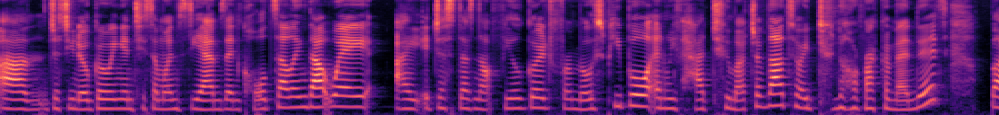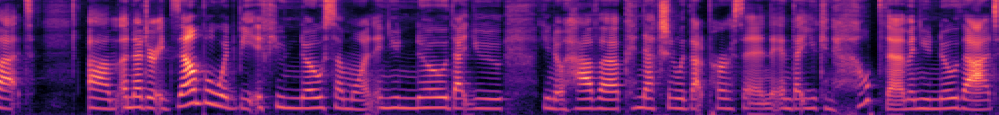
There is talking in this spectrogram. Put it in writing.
Um, just, you know, going into someone's DMs and cold selling that way. I it just does not feel good for most people and we've had too much of that so I do not recommend it. But um, another example would be if you know someone and you know that you you know have a connection with that person and that you can help them and you know that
